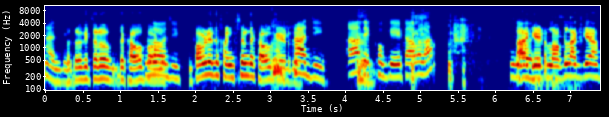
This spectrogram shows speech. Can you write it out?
ਹਾਂਜੀ। ਮਤਲਬ ਕਿ ਚਲੋ ਦਿਖਾਓ ਪਾਉਣੇ ਪਾਉਣੇ ਦੇ ਫੰਕਸ਼ਨ ਦਿਖਾਓ ਗੇਟ ਦੇ। ਹਾਂਜੀ। ਆਹ ਦੇਖੋ ਗੇਟ ਆ ਵਾਲਾ। ਆ ਗੇਟ ਲੌਕ ਲੱਗ ਗਿਆ।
